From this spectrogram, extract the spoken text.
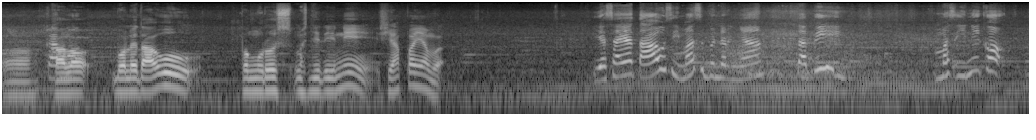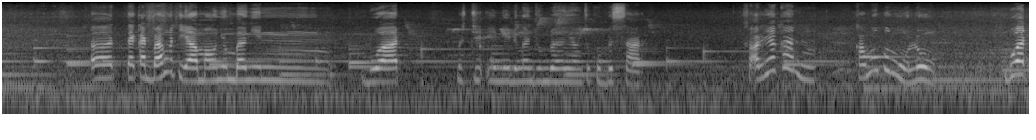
Kamu- Kalau boleh tahu pengurus masjid ini siapa ya mbak? Ya saya tahu sih mas sebenarnya, tapi mas ini kok eh, tekad banget ya mau nyumbangin buat masjid ini dengan jumlah yang cukup besar. Soalnya kan kamu pemulung, buat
